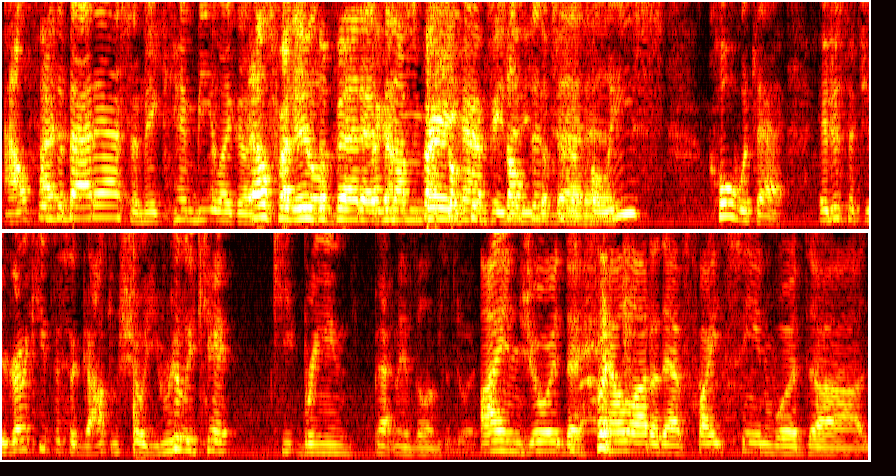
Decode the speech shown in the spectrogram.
Alfred I- the badass and make him be like a Alfred is a badass, like a special happy that he's consultant to the police. Cool with that. It just if you're gonna keep this a Gotham show, you really can't keep bringing Batman villains into it. I enjoyed the hell out of that fight scene with uh,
